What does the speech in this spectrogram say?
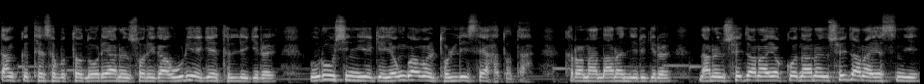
땅끝에서부터 노래하는 소리가 우리에게 들리기를 의로우신 이에게 영광을 돌리세 하도다. 그러나 나는 이르기를 나는 쇠잔하였고 나는 쇠잔하였으니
